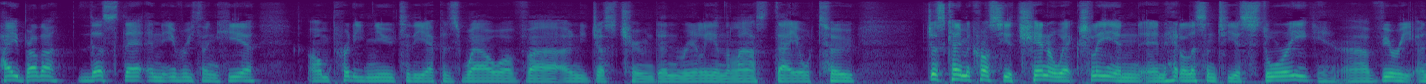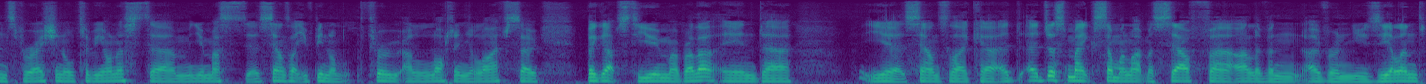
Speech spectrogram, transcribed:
Hey, brother, this, that, and everything here. I'm pretty new to the app as well. I've uh, only just tuned in really in the last day or two. Just came across your channel actually and, and had a listen to your story. Uh, very inspirational, to be honest. Um, you must uh, sounds like you've been on, through a lot in your life. So, big ups to you, my brother. And uh, yeah, it sounds like uh, it, it just makes someone like myself. Uh, I live in over in New Zealand,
